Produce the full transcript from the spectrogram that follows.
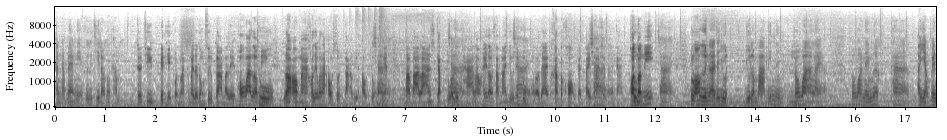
อันดับแรกเนี่ยคือที่เราต้องทำ เจ้าที่เป็นเหตุผลว่าทำไมเราต้องซื้อปลามาเลย เพราะว่าเรามีถูกเราเอามาเขาเรียกว่าเราเอาส่วนต่างหรือเอาตรงใช่เนี้ยมาบาลานซ์กับตัวใช่ลูกค้าเราให้เราสามารถอยู่ในใช่กลุ่มของเราได้ประคับประคองกันไปผ่านใช่ สถานการณ์พอตอนนี้ ใช่ กลุ่มอื่นอาจจะอยู่ อยู่ลำบากนิดนึงอืมเพราะว่าอะไรอะเพราะว่าในเมื่อถ้าอะอย่างเป็น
